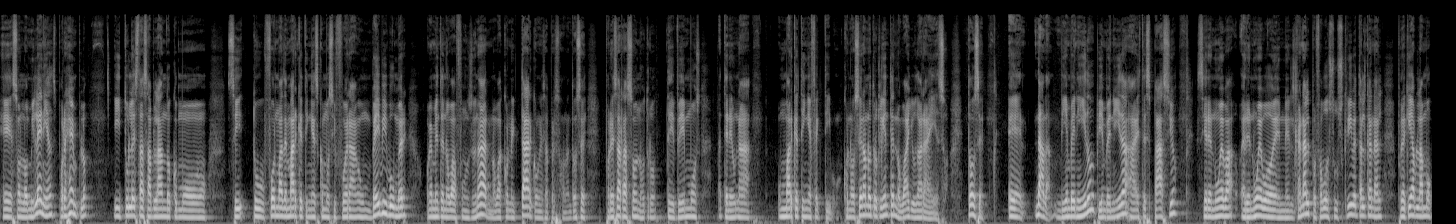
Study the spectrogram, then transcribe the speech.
eh, son los millennials, por ejemplo, y tú le estás hablando como si tu forma de marketing es como si fuera un baby boomer, obviamente no va a funcionar, no va a conectar con esa persona. Entonces, por esa razón, nosotros debemos tener una un marketing efectivo. Conocer a nuestro cliente nos va a ayudar a eso. Entonces, eh, nada, bienvenido, bienvenida a este espacio. Si eres nueva, eres nuevo en el canal, por favor suscríbete al canal, porque aquí hablamos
